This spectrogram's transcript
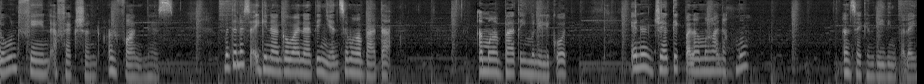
Don't feign affection or fondness. Madalas ay ginagawa natin yan sa mga bata. Ang mga bata'y malilikot. Energetic pala mga anak mo. Ang second reading pala'y,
